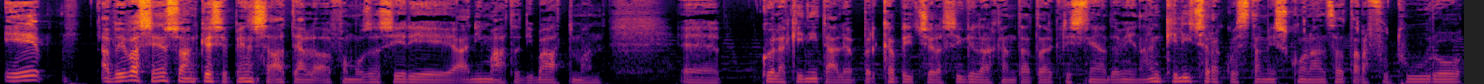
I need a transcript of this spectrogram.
E aveva senso anche se pensate alla famosa serie animata di Batman eh, quella che in Italia per capirci la sigla cantata da Cristina D'Avena. Anche lì c'era questa mescolanza tra futuro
